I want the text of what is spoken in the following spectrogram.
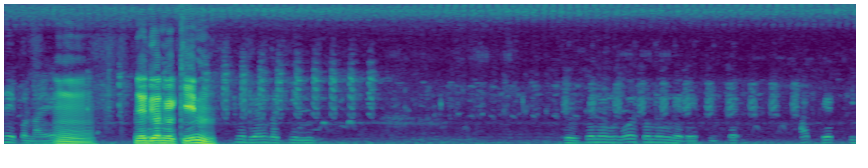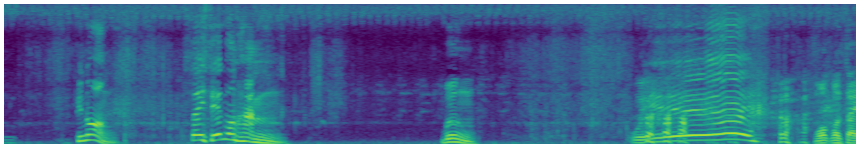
ได้ปลาไหลอืมเนื้อเดือนก็กินเมื่อเดือนก็กินถือตัวหนึ่งโอ้ยตัวหนึ่งเด็ดเด็ดพัดเพชรกิน พี่น้อง ใส่เศษวังหัน เบิ่งเว้ยหัวก็ใส่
